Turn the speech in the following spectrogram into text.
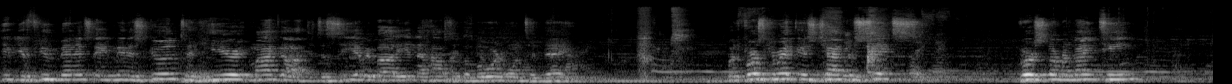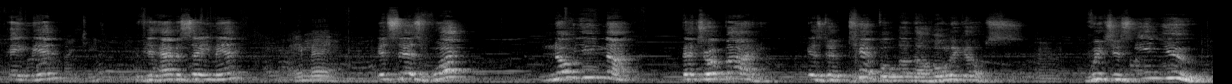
Give you a few minutes. Amen. It's good to hear, my God, to see everybody in the house of the Lord on today. But First Corinthians chapter 6, verse number 19. Amen. If you have it, say amen. Amen. It says, What? Know ye not that your body is the temple of the Holy Ghost, which is in you,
